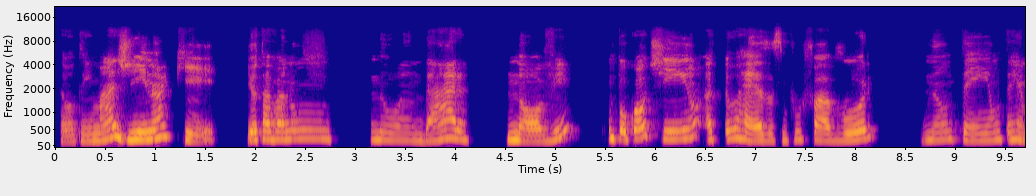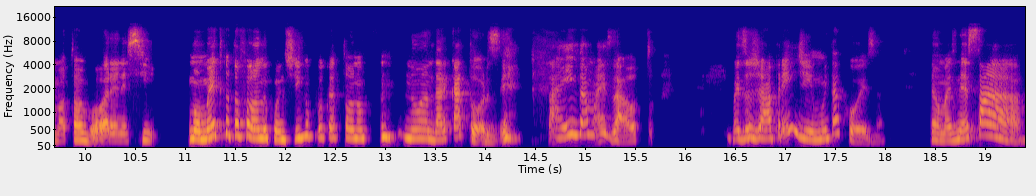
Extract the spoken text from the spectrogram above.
Então, tu imagina que eu estava no andar 9, um pouco altinho. Eu rezo assim, por favor, não tenha um terremoto agora nesse momento que eu tô falando contigo, porque eu tô no, no andar 14, tá ainda mais alto. Mas eu já aprendi muita coisa. Então, mas nessa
